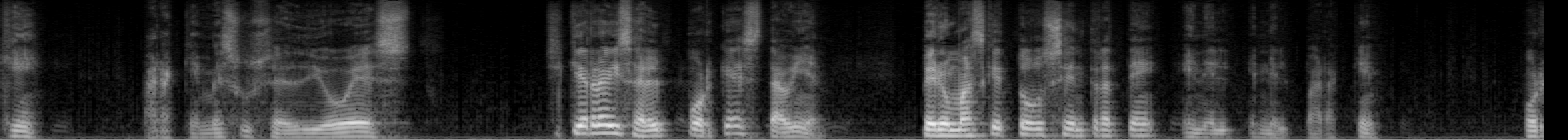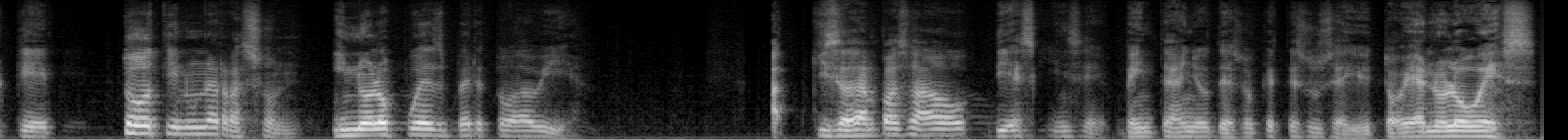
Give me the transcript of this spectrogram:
qué. ¿Para qué me sucedió esto? Si quieres revisar el por qué, está bien, pero más que todo, céntrate en el, en el para qué. Porque todo tiene una razón y no lo puedes ver todavía. Ah, quizás han pasado 10, 15, 20 años de eso que te sucedió y todavía no lo ves.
